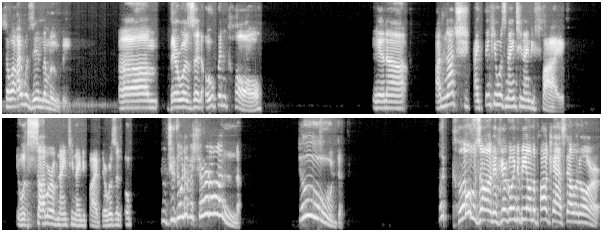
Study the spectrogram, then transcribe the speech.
so I was in the movie. Um, there was an open call in uh I'm not sure I think it was 1995. It was summer of 1995. There was an open Dude, you don't have a shirt on. Dude. Put clothes on if you're going to be on the podcast, Eleanor.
